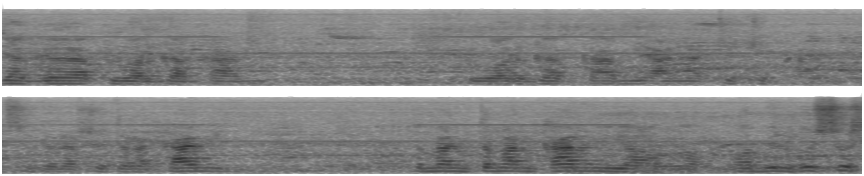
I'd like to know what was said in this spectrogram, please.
Jaga keluarga kami Keluarga kami, anak cucu kami Saudara-saudara kami Teman-teman kami, Ya Allah. Wabil khusus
